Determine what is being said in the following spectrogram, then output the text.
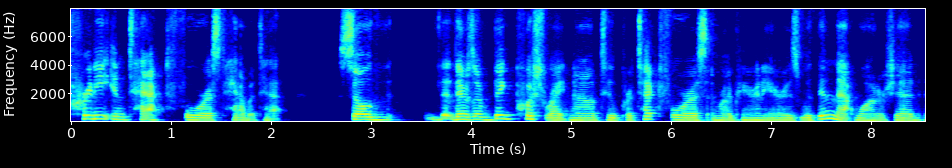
pretty intact forest habitat. So th there's a big push right now to protect forests and riparian areas within that watershed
